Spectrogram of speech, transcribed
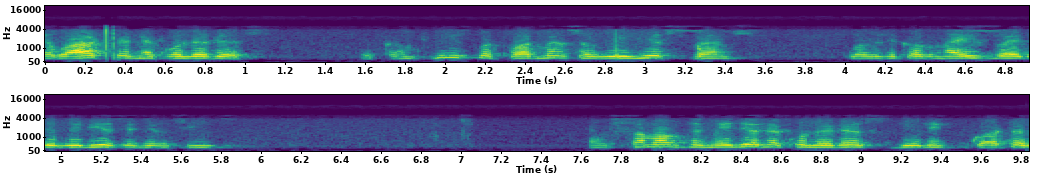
Awards and accolades. The company's performance of various fronts was recognized by the various agencies and some of the major accolades during quarter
